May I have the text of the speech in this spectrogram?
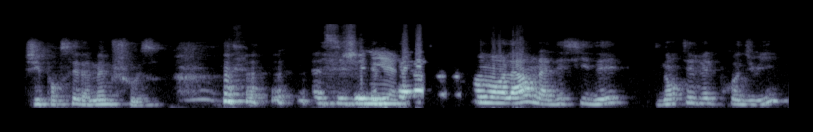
J'ai pensé la même chose. Ah, c'est génial. à ce moment-là, on a décidé d'enterrer le produit.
